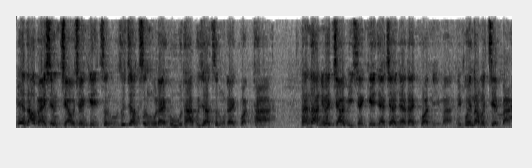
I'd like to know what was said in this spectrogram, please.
因为老百姓缴钱给政府，是叫政府来服务他，不是叫政府来管他。难道你会缴一笔钱给人家，叫人家来管你吗？你不会那么贱吧？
